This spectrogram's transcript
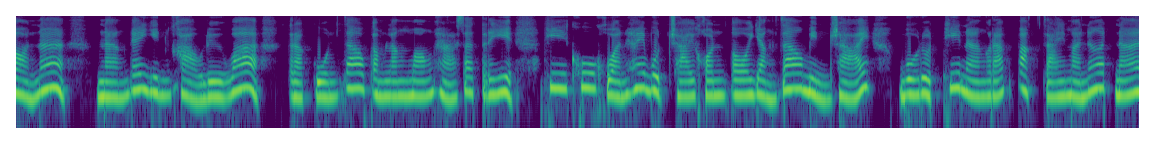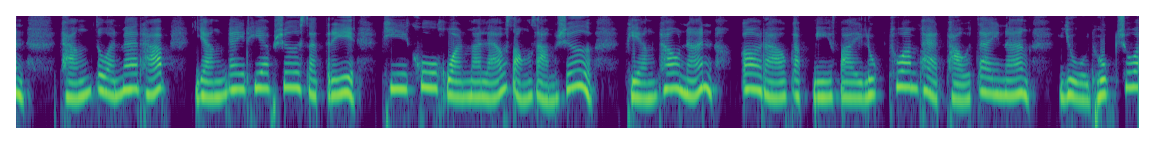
ก่อนหน้า นางได้ยินข่าวลือว่า ตระกูลเจ้ากำลังมองหาสตรี ที่คู่ควรให้บุตรชายคนโตอย่างเจ้าหมิ่นฉาย บุรุษที่นางรักปักใจมาเนิ่นนาน ทั้งจวนแม่ทัพยังได้เทียบชื่อสตรี ที่คู่ควรมาแล้วสองสามชื่อ เพียงเท่านั้นก็ราวกับมีไฟลุกท่วมแผดเผาใจนาง อยู่ทุกชั่ว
